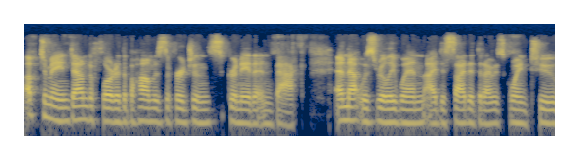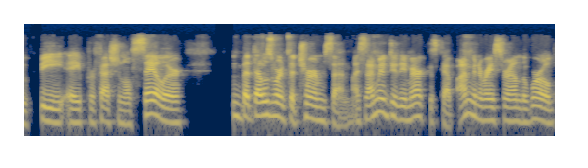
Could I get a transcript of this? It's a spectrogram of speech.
up to maine down to florida the bahamas the virgins grenada and back. And that was really when i decided that i was going to be a professional sailor. But those weren't the terms then. I said i'm going to do the america's cup. I'm going to race around the world.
